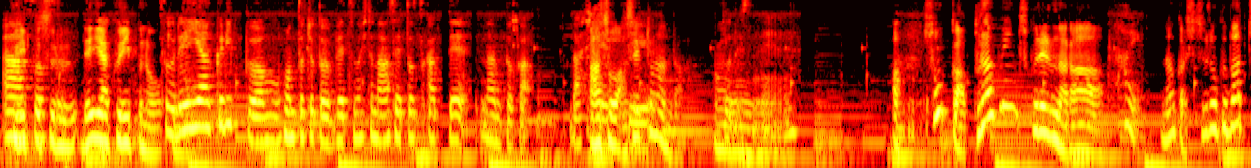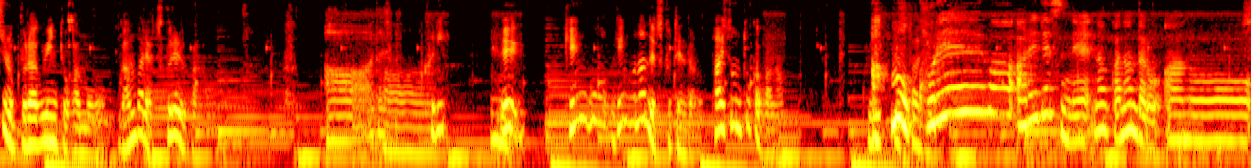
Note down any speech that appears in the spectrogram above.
あの、クリップする、レイヤークリップの。そう、レイヤークリップはもうほんとちょっと別の人のアセット使って、なんとか出してあ、そう、アセットなんだ。そうですん。ね。あ、そっか、プラグイン作れるなら、はい。なんか出力バッジのプラグインとかも頑張りゃ作れるかな。ああ、確かに。クリップ。え、言語、言語なんで作ってんだろう ?Python とかかな？あ、もうこれ、れはあれですね。なんかなんだろう、あの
